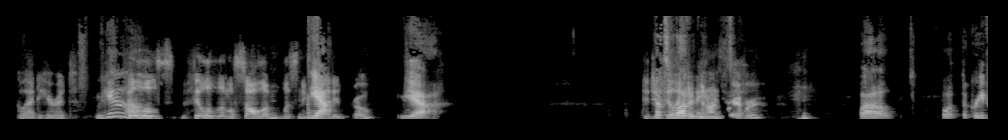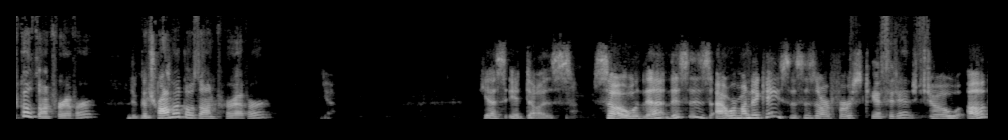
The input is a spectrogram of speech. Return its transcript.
Glad to hear it. Yeah. Feel a little, feel a little solemn listening to that intro. Yeah. Did you That's feel a like it went on forever? Well, what the grief goes on forever. The is trauma goes on forever. Yes, it does. So that this is our Monday case. This is our first Yes, it is. show of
